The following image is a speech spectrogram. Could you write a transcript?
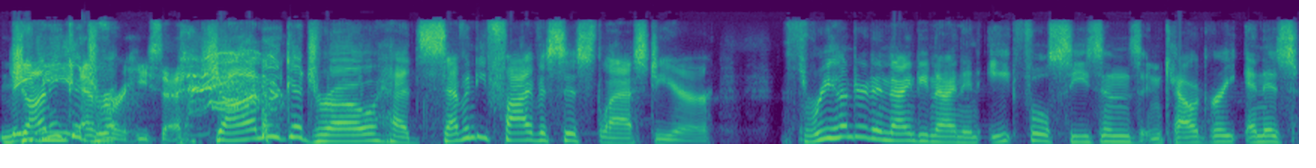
maybe Johnny Gaudreau- ever. He said. Johnny Gaudreau had 75 assists last year, 399 in eight full seasons in Calgary, and is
